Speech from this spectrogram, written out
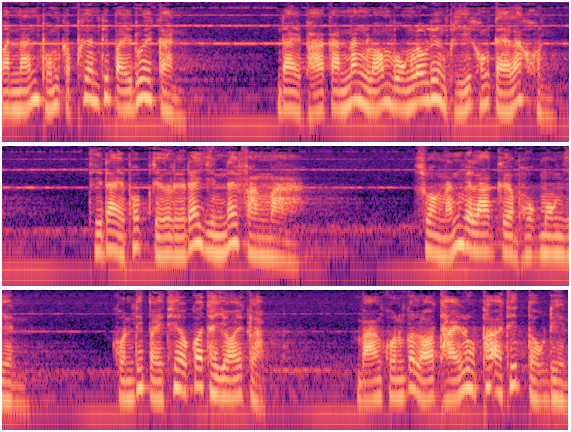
วันนั้นผมกับเพื่อนที่ไปด้วยกัน ได้พากันนั่งล้อมวงเล่าเรื่องผีของแต่ละคน ที่ได้พบเจอหรือได้ยินได้ฟังมา ช่วงนั้นเวลาเกือบหกโมงเย็น คนที่ไปเที่ยวก็ทยอยกลับ บางคนก็รอถ่ายรูปพระอาทิตย์ตกดิน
